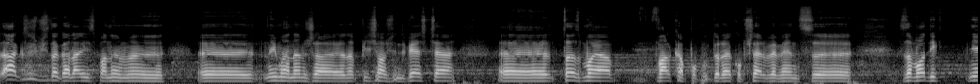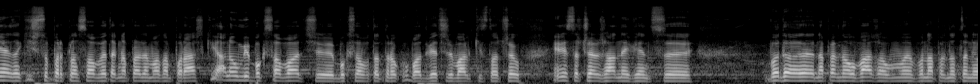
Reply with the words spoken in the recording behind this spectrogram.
tak, żeśmy się dogadali z panem e, e, Neumannem, że no 58-200 e, to jest moja walka po półtora roku przerwy, więc e, zawodnik nie jest jakiś super klasowy, tak naprawdę ma tam porażki, ale umie boksować. e, Boksował ten rok chyba dwie, trzy walki stoczył. Ja nie stoczyłem żadnej, więc e, będę na pewno uważał, bo na pewno to nie,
